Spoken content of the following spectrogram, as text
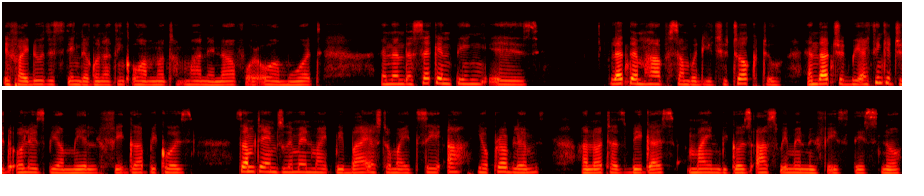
if I do this thing, they're gonna think, oh, I'm not man enough, or oh, I'm what. And then the second thing is let them have somebody to talk to, and that should be, I think it should always be a male figure because sometimes women might be biased or might say, ah, your problems are not as big as mine because us women we face this. No,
